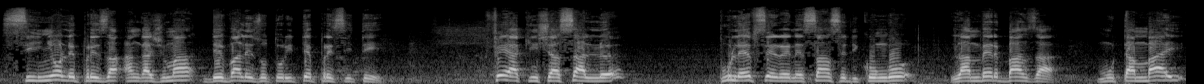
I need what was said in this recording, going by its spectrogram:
signons le présent engagement devant les autorités précitées. Fait à Kinshasa le, pour le FC Renaissance du Congo, Lambert Banza Moutambaï,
